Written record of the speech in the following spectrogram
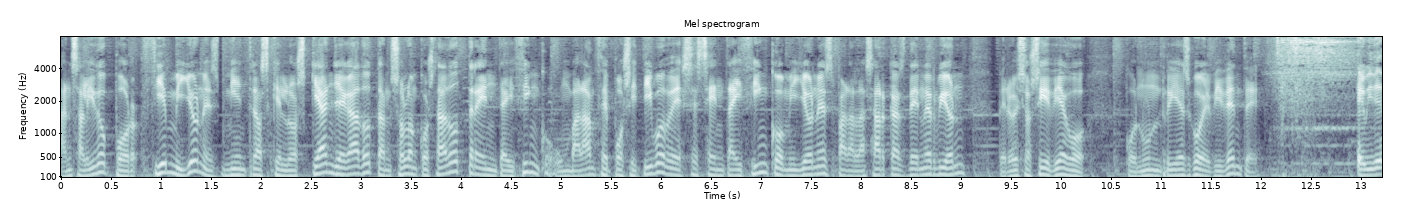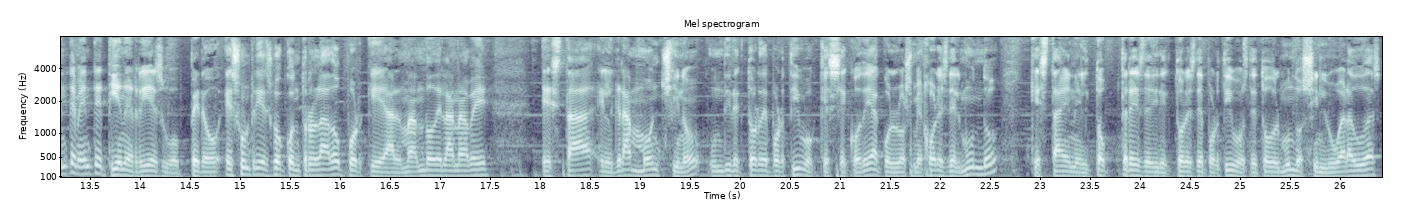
han salido por 100 millones, mientras que los que han llegado tan solo han costado 35, un balance positivo de 65 millones para las arcas de Nervión, pero eso sí, Diego, con un riesgo evidente. Evidentemente tiene riesgo, pero es un riesgo controlado porque al mando de la nave está el gran Monchi, ¿no? Un director deportivo que se codea con los mejores del mundo, que está en el top 3 de directores deportivos de todo el mundo, sin lugar a dudas,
